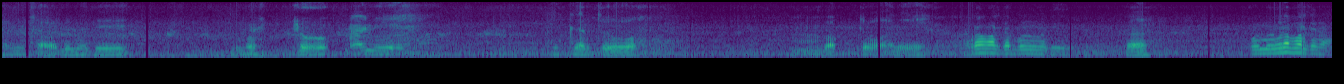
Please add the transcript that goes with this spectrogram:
आम्ही सावलीमध्ये बसतो आणि करतो. बघतो आणि एवढा हां? एवढा बोलता का?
